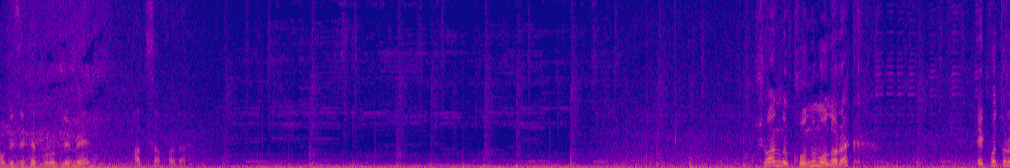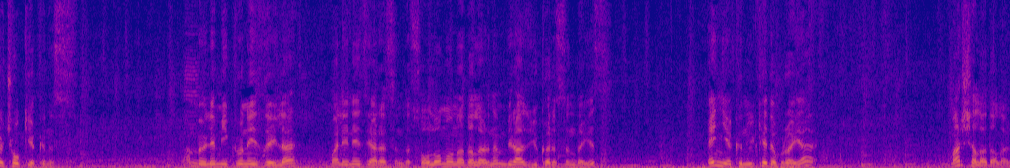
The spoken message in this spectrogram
obezite problemi had safhada. Şu anda konum olarak Ekvator'a çok yakınız. Tam böyle Mikronezya ile Malezya arasında Solomon adalarının biraz yukarısındayız. En yakın ülke de buraya Marshall Adaları.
